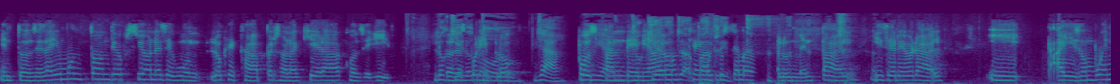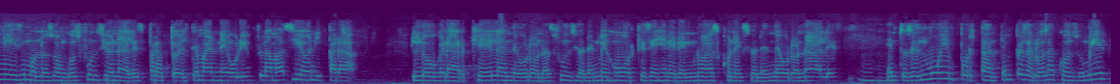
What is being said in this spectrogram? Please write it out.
Entonces hay un montón de opciones según lo que cada persona quiera conseguir. Lo Entonces, quiero por ejemplo, todo. Ya. Post pandemia vemos ya, que hay muchos temas de salud mental y cerebral y ahí son buenísimos los hongos funcionales para todo el tema de neuroinflamación y para lograr que las neuronas funcionen mejor, que se generen nuevas conexiones neuronales. Entonces es muy importante empezarlos a consumir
